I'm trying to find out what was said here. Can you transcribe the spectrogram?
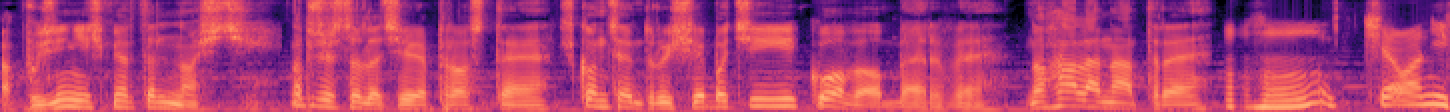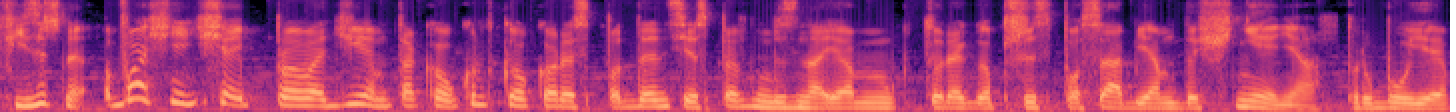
A później nieśmiertelności. No przecież to dla ciebie proste. Skoncentruj się, bo ci głowę oberwę. No hala natrę. Mhm, ciała niefizyczne. O, Właśnie dzisiaj prowadziłem taką krótką korespondencję z pewnym znajomym, którego przysposabiam do śnienia. Próbuję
